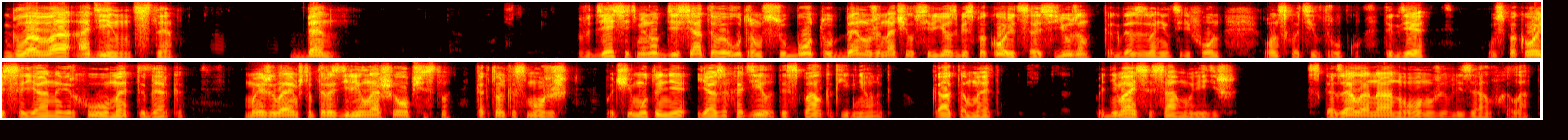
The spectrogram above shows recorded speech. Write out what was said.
Глава одиннадцатая. Бен. В десять минут десятого утром в субботу Бен уже начал всерьез беспокоиться о Сьюзан, когда зазвонил телефон. Он схватил трубку. «Ты где?» «Успокойся, я наверху у Мэтта Берка. Мы желаем, чтобы ты разделил наше общество, как только сможешь. Почему ты не...» «Я заходила, ты спал, как ягненок. Как там, Мэтт?» «Поднимайся, сам увидишь». —— сказала она, но он уже влезал в халат.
